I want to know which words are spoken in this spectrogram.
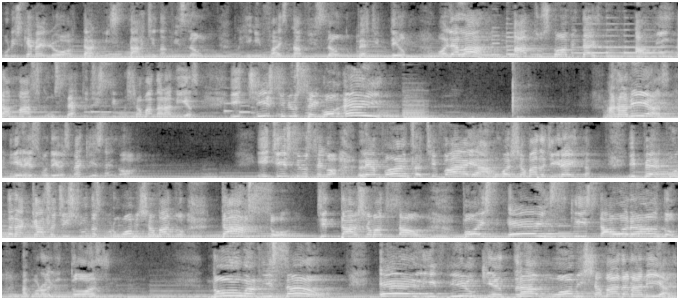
Por isso que é melhor dar um start na visão. Porque quem faz na visão não perde tempo. Olha lá, Atos 9, 10. Havia em Damasco um certo discípulo chamado Ananias. E disse-lhe o Senhor: Ei! Ananias, e ele respondeu: Isso aqui, Senhor. E disse o Senhor: Levanta-te, vai à rua chamada direita, e pergunta na casa de Judas por um homem chamado Tasso, de Tasso chamado Saulo, pois eis que está orando. Agora olha o 12. Numa visão, ele viu que entrava um homem chamado Ananias.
